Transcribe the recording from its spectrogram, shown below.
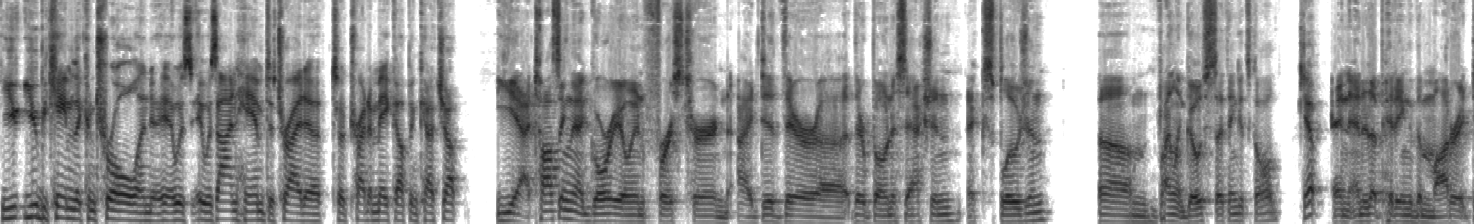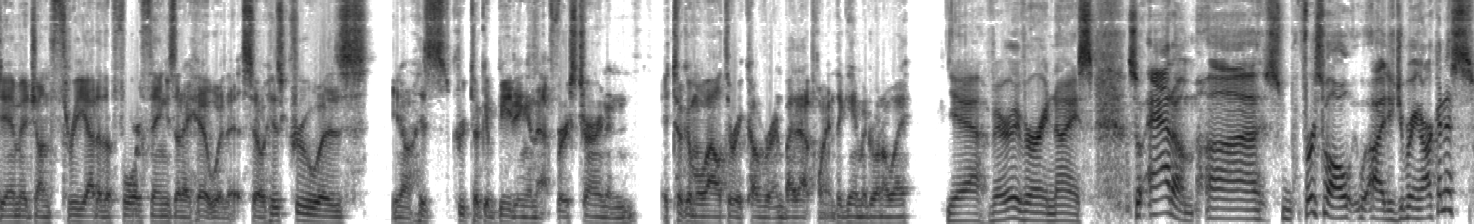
you you became the control and it was it was on him to try to to try to make up and catch up yeah tossing that goryo in first turn i did their uh their bonus action explosion um, Violent Ghosts, I think it's called. Yep. And ended up hitting the moderate damage on three out of the four things that I hit with it. So his crew was, you know, his crew took a beating in that first turn and it took him a while to recover. And by that point, the game had run away. Yeah, very, very nice. So, Adam, uh, first of all, uh, did you bring Arcanist?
